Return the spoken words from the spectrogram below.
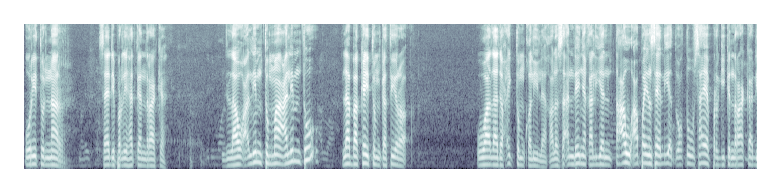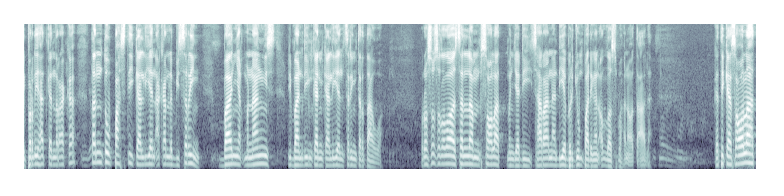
uritun nar saya diperlihatkan neraka. Lau alimtum ma alimtu la bakaitum kathira. wala dhahiktum qalila. Kalau seandainya kalian tahu apa yang saya lihat waktu saya pergi ke neraka, diperlihatkan neraka, tentu pasti kalian akan lebih sering banyak menangis dibandingkan kalian sering tertawa. Rasulullah SAW sholat menjadi sarana dia berjumpa dengan Allah Subhanahu Wa Taala. Ketika sholat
